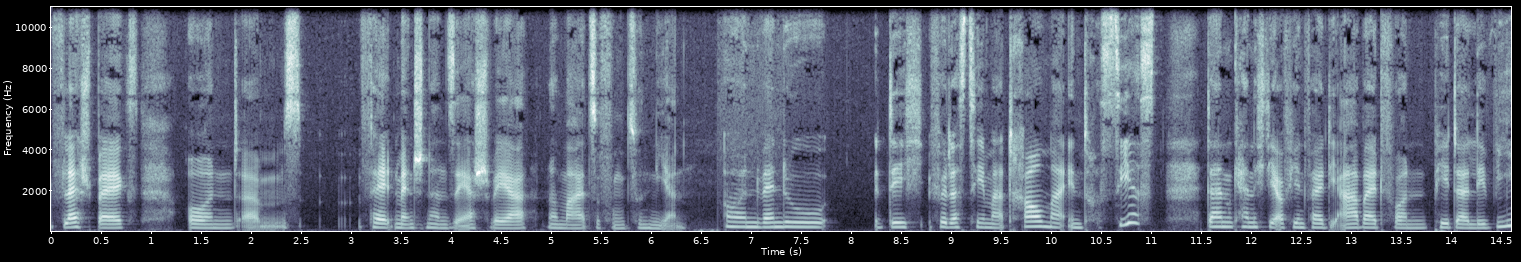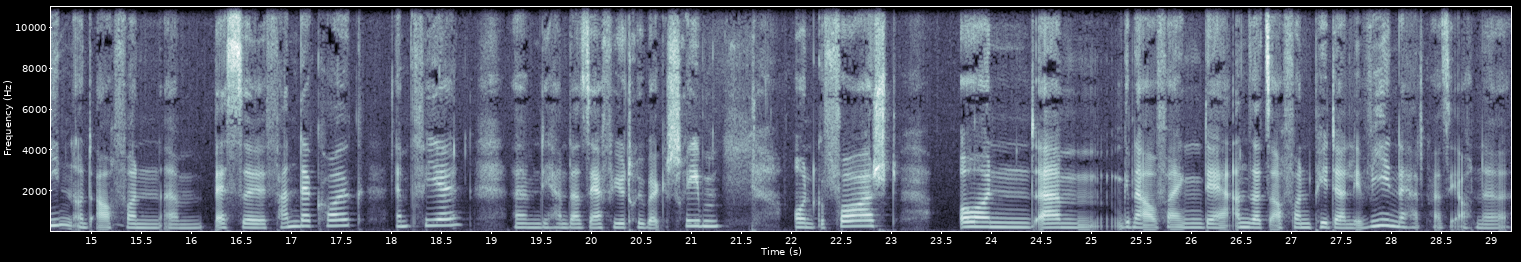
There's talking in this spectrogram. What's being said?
Flashbacks und ähm, es fällt Menschen dann sehr schwer, normal zu funktionieren. Und wenn du dich für das Thema Trauma interessierst, dann kann ich dir auf jeden Fall die Arbeit von Peter Levin und auch von ähm, Bessel van der Kolk empfehlen. Ähm, die haben da sehr viel drüber geschrieben und geforscht. Und ähm, genau, vor allem der Ansatz auch von Peter Levin, der hat quasi auch eine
